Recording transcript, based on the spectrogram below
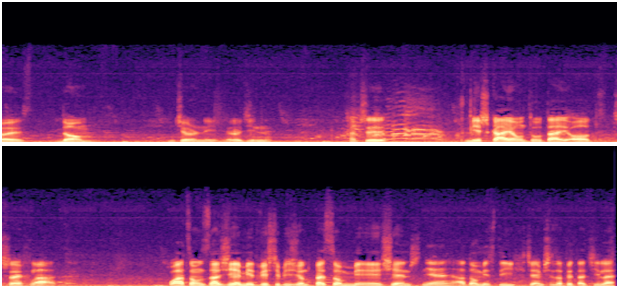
To jest dom Journey rodzinny. Znaczy, mieszkają tutaj od 3 lat. Płacą za ziemię 250 peso miesięcznie, a dom jest ich. Chciałem się zapytać, ile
